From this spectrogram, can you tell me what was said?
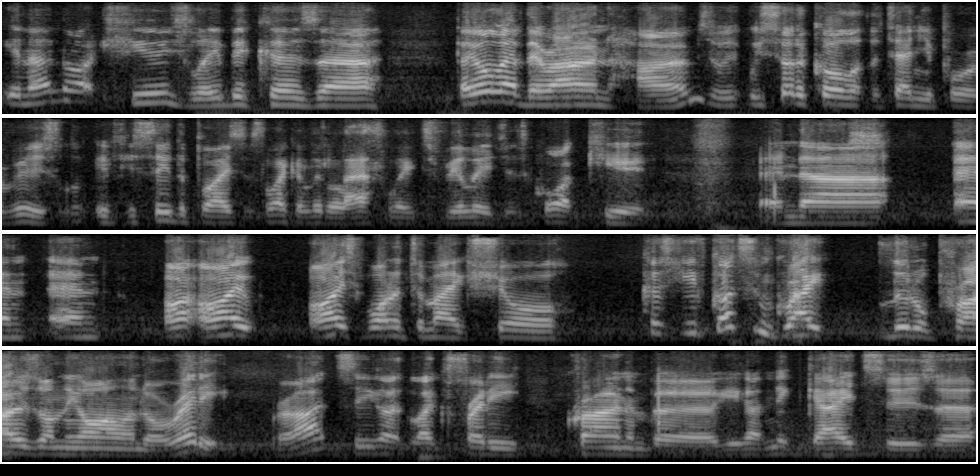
you know, not hugely because uh, they all have their own homes. We, we, sort of call it the Thanyapura Village. If you see the place, it's like a little athlete's village. It's quite cute, and uh, and and I, I I wanted to make sure because you've got some great little pros on the island already, right? So you got like Freddie Cronenberg, you got Nick Gates, who's a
